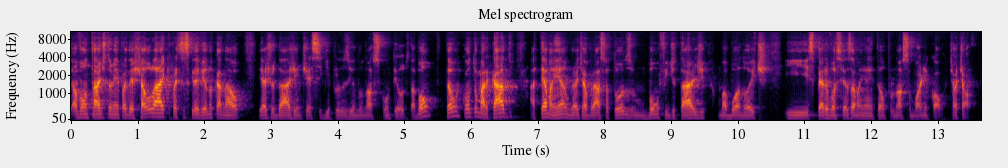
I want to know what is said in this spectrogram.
à vontade também para deixar o like, para se inscrever no canal e ajudar a gente a seguir produzindo o nosso conteúdo, tá bom? Então, encontro marcado. Até amanhã. Um grande abraço a todos. Um bom fim de tarde, uma boa noite e espero vocês amanhã então para o nosso Morning Call. Tchau, tchau.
